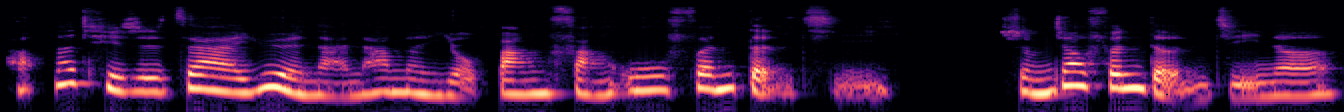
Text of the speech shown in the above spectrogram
好，那其实，在越南他们有帮房屋分等级。什么叫分等级呢？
